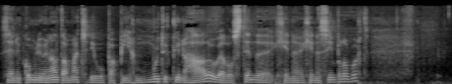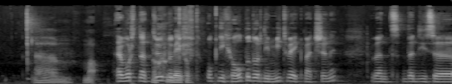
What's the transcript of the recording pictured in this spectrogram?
Er zijn nu, komen nu een aantal matchen die we op papier moeten kunnen halen, hoewel Oostende geen, geen simpele wordt. Um, maar Hij wordt natuurlijk ook niet geholpen door die midweekmatchen. Hè? Want dat is... Uh,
